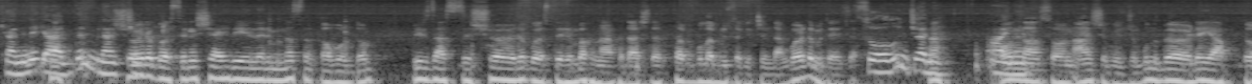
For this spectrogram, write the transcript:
kendine geldi değil mi Bülent'ciğim? Şöyle göstereyim şehriyelerimi nasıl kavurdum. Bir de size şöyle göstereyim bakın arkadaşlar. Tabi bulabilirsek içinden. Gördün mü teyze? Su olunca hani. Aynen. Ondan sonra Ayşegül'cüm bunu böyle yaptık.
